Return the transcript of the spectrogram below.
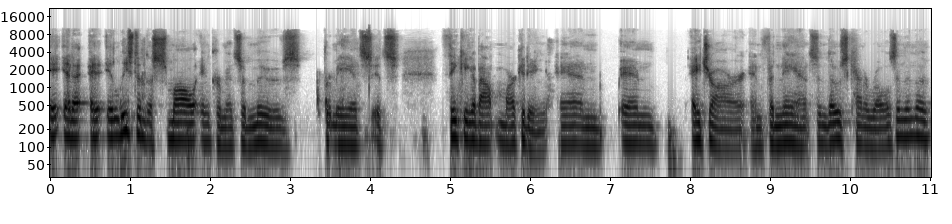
at, at, at least in the small increments of moves, for me, it's it's thinking about marketing and and HR and finance and those kind of roles, and then the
